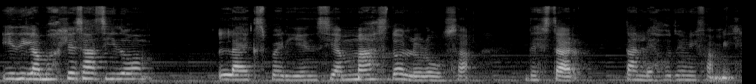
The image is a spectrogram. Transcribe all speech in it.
Y digamos que esa ha sido la experiencia más dolorosa de estar tan lejos de mi familia.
